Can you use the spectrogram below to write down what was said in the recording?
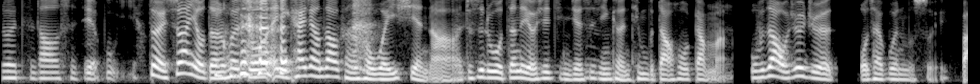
就会知道世界不一样。对，虽然有的人会说，哎、欸，你开降噪可能很危险啊，就是如果真的有一些紧急的事情，可能听不到或干嘛，我不知道，我就会觉得我才不会那么衰吧，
